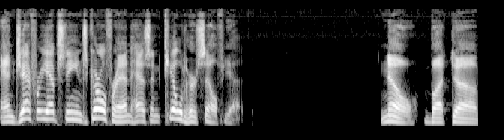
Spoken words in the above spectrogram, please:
and Jeffrey Epstein's girlfriend hasn't killed herself yet. No, but uh,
